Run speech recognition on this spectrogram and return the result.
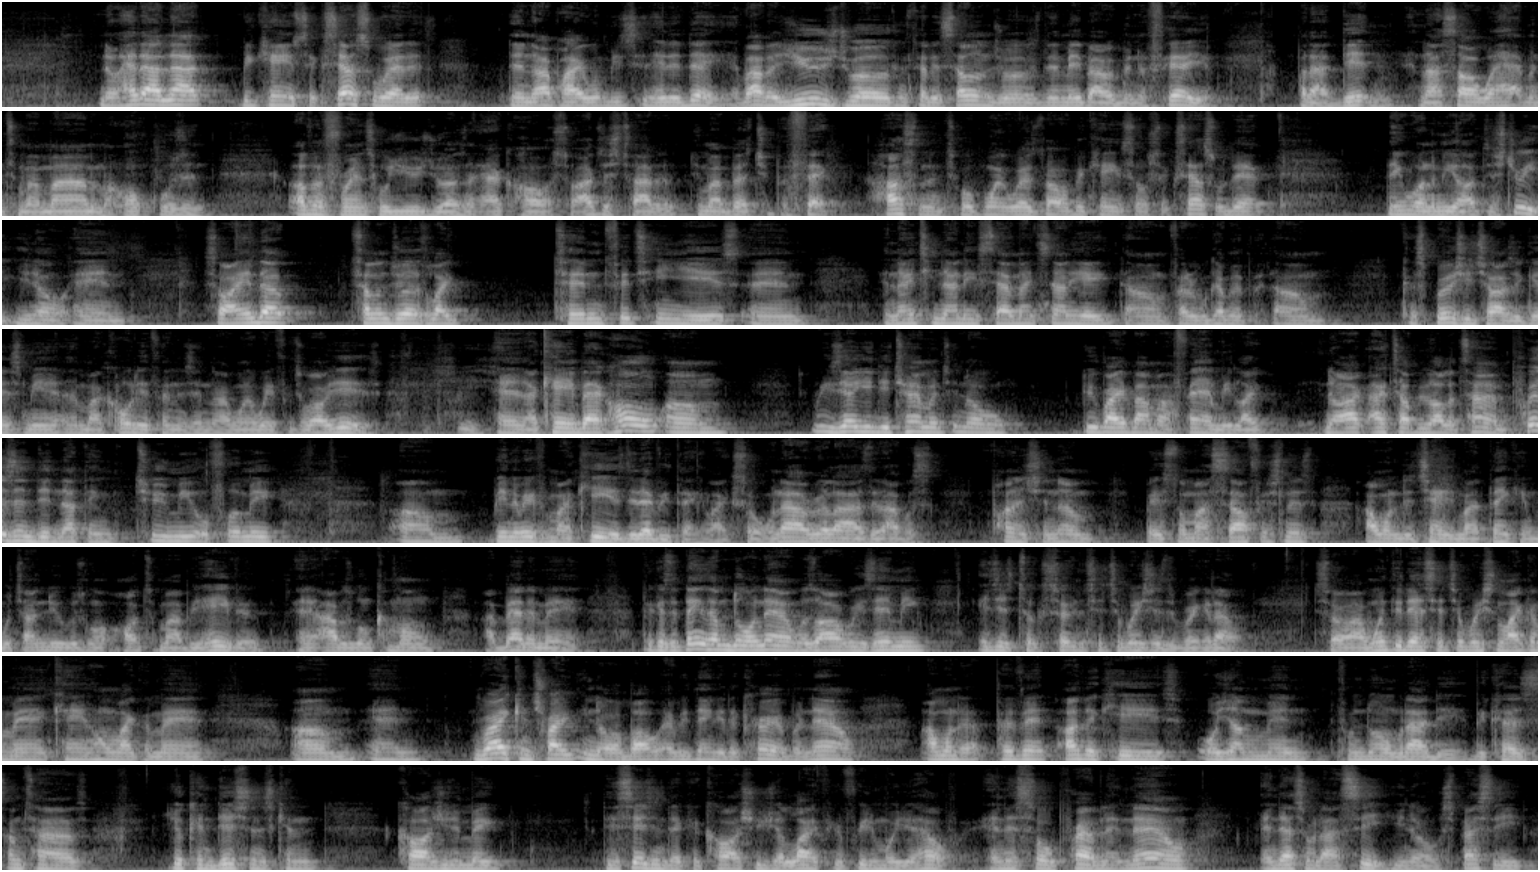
know, had I not became successful at it, then I probably wouldn't be sitting here today. If I'd have used drugs instead of selling drugs, then maybe I would have been a failure. But I didn't. And I saw what happened to my mom and my uncles and other friends who used drugs and alcohol. So I just tried to do my best to perfect hustling to a point where it all became so successful that they wanted me off the street, you know. And so I ended up selling drugs for like 10, 15 years. And in 1997, 1998, the um, federal government put um, conspiracy charge against me and my co-defendants, and I went away for 12 years. Jeez. And I came back home, um, resilient, determined, you know, do right by my family. Like, you know, I, I tell people all the time, prison did nothing to me or for me. Um, being away from my kids did everything. Like, so when I realized that I was punishing them based on my selfishness, I wanted to change my thinking, which I knew was going to alter my behavior, and I was going to come home a better man. Because the things I'm doing now was always in me. It just took certain situations to bring it out. So I went through that situation like a man, came home like a man, um, and right contrite, you know, about everything that occurred. But now I want to prevent other kids or young men from doing what I did because sometimes your conditions can cause you to make decisions that could cost you your life, your freedom, or your health. And it's so prevalent now, and that's what I see, you know, especially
